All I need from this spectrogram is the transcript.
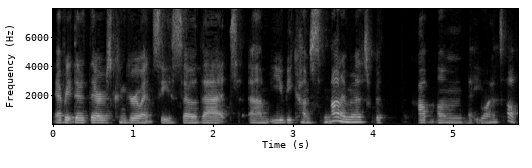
every there, there's congruency so that um, you become synonymous with the problem that you want to solve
